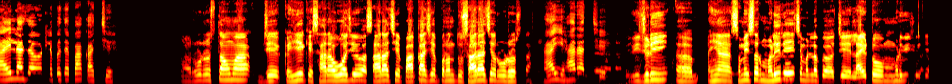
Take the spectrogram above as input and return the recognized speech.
આયલા જાવ એટલે બધા પાકા જ છે. રોડ રસ્તાઓમાં જે કહીએ કે સારા હોવા જોઈએ એવા સારા છે પાકા છે પરંતુ સારા છે રોડ રસ્તા? હા એ સારા જ છે. વીજળી અહીંયા સમયસર મળી રહે છે? મતલબ જે લાઇટો મળવી જોઈએ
